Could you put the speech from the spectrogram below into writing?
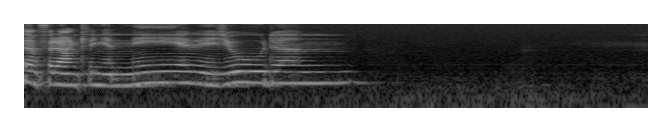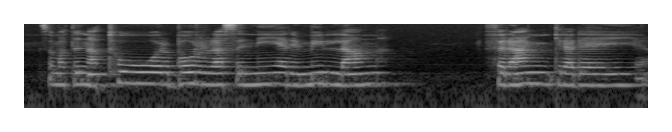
Känn förankringen ner i jorden. Som att dina tår borrar sig ner i myllan. Förankra dig.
